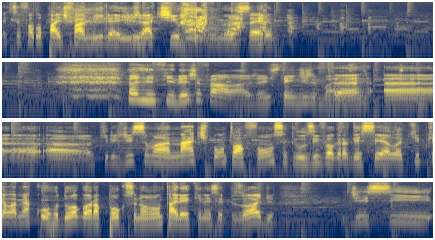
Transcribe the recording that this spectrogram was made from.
É que você falou pai de família aí, já ativa o meu cérebro. Mas enfim, deixa pra lá, já estendi demais. Tá. Ah, ah, a queridíssima Nath.afonso, inclusive vou agradecer ela aqui, porque ela me acordou agora há pouco, senão eu não estaria aqui nesse episódio. Disse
